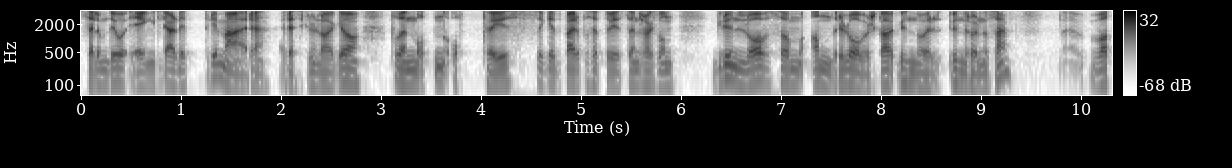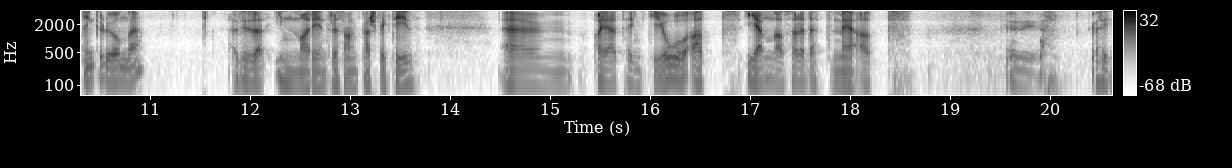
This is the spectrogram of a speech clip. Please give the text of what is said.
selv om det jo egentlig er det primære rettsgrunnlaget. og På den måten opphøyes GDPR på sett og vis til en slags sånn grunnlov som andre lover skal underordne seg. Hva tenker du om det? Jeg syns det er et innmari interessant perspektiv. Um, og jeg tenker jo at igjen da, så er det dette med at skal si,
